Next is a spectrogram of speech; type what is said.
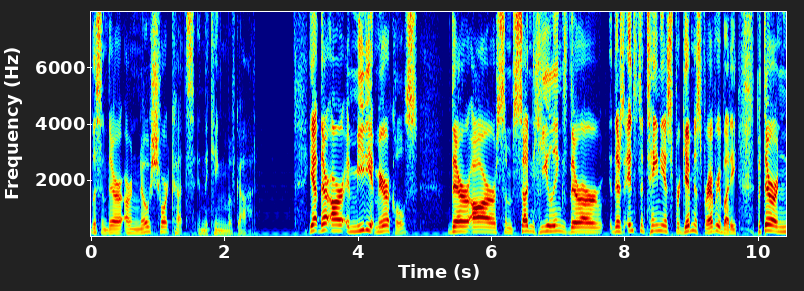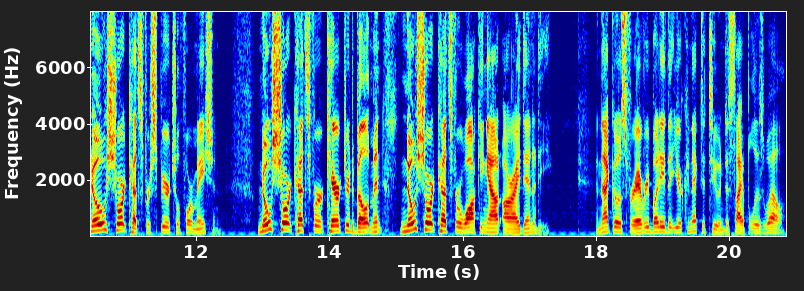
Listen, there are no shortcuts in the kingdom of God. Yet there are immediate miracles there are some sudden healings. There are, there's instantaneous forgiveness for everybody, but there are no shortcuts for spiritual formation. No shortcuts for character development. No shortcuts for walking out our identity. And that goes for everybody that you're connected to and disciple as well.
